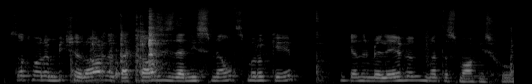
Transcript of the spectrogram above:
Het is toch maar een beetje raar dat dat kaas is dat niet smelt, maar oké. Ik kan ermee leven, maar de smaak is goed.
